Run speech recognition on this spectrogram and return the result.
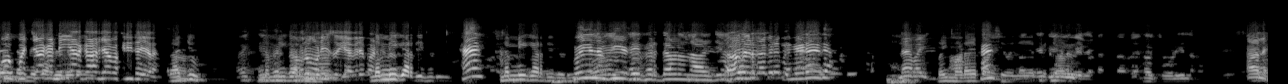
ਉਹ ਬੱਚਾ ਗੱਡੀ ਯਾਰ ਕਰ ਜਾ ਬੱਕਰੀ ਦਾ ਯਾਰ। ਰਾਜੂ। ਲੰਮੀ ਕਰ ਬਣਾਉਣੀ ਸੋਈ ਆ ਵੀਰੇ ਪੱਠ ਲੰਮੀ ਕਰਦੀ ਥੋੜੀ ਹੈ? ਲੰਮੀ ਕਰਦੀ ਥੋੜੀ ਕੋਈ ਲੰਬੀ ਇੱਥੇ ਫਿਰਦਾ ਹੁਣ ਨਾਲ ਜੀ। ਆ ਫਿਰਦਾ ਵੀਰੇ ਮੇਰਾ ਇਹਦਾ ਲੈ ਬਾਈ। ਬਈ ਮਾੜਾ ਜਿਹਾ ਪਾਸੇ ਹੋ ਜਾ ਆ ਲੈ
